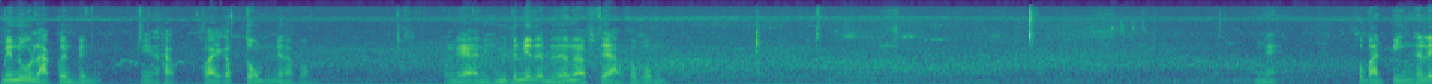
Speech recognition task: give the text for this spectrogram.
เมนูหลักเพิ่นเป็นนี่นะครับก้อยกับต้มนะครับผมตรงนี้อันนี้มิตรมิตรเดือดน้ำแซ่บครับผมนี่ ข้าวบันปิ่งทะเล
